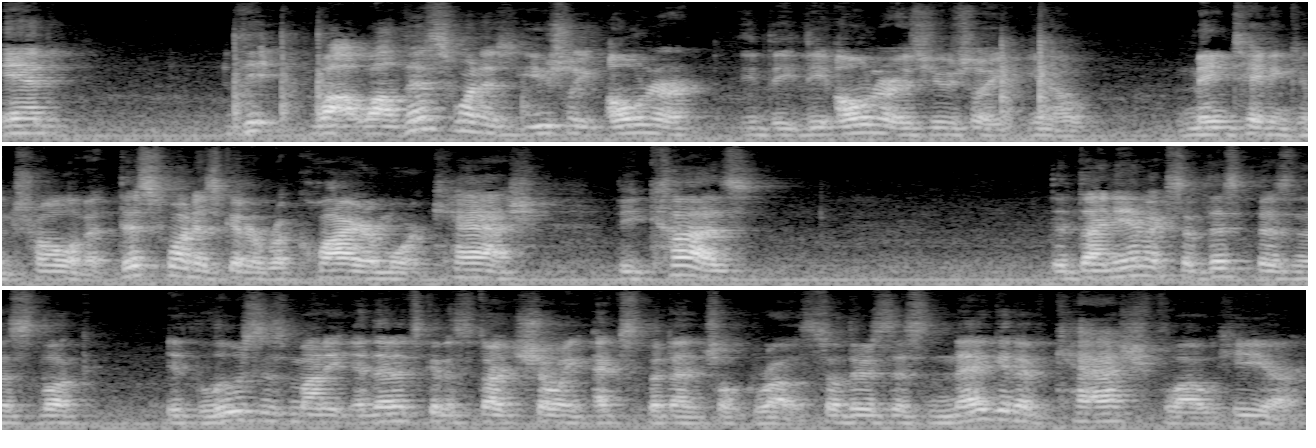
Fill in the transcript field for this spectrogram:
And the, while, while this one is usually owner, the, the owner is usually, you know, maintaining control of it. This one is going to require more cash because the dynamics of this business look, it loses money and then it's going to start showing exponential growth. So there's this negative cash flow here.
